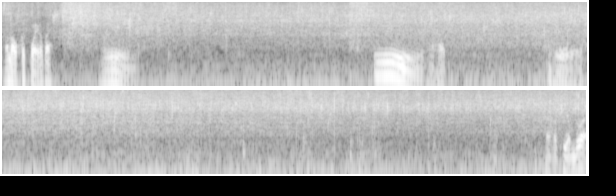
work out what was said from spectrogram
แล้วเราค่อยปล่อยเข้าไปนี่ นี่นะครับ โอ้โหกระเทียมด้วย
